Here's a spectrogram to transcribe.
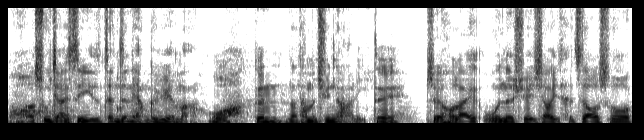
哇，暑假是一整整两个月嘛，哇，更那他们去哪里？对，所以后来问了学校，也才知道说。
